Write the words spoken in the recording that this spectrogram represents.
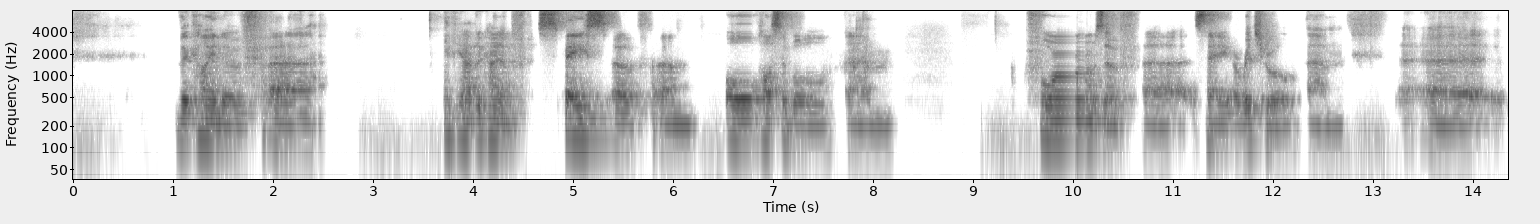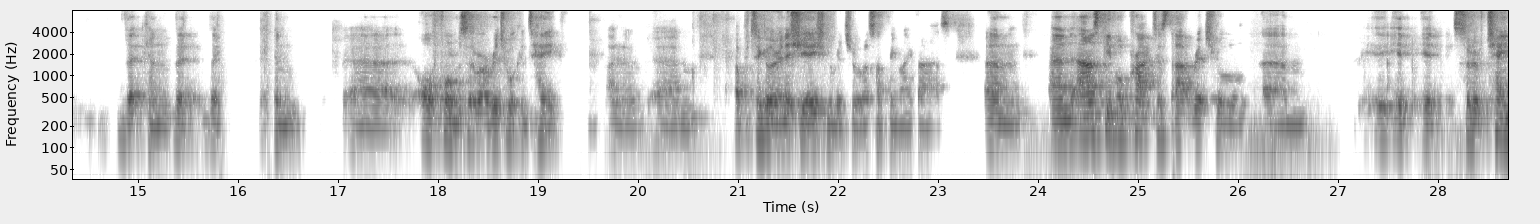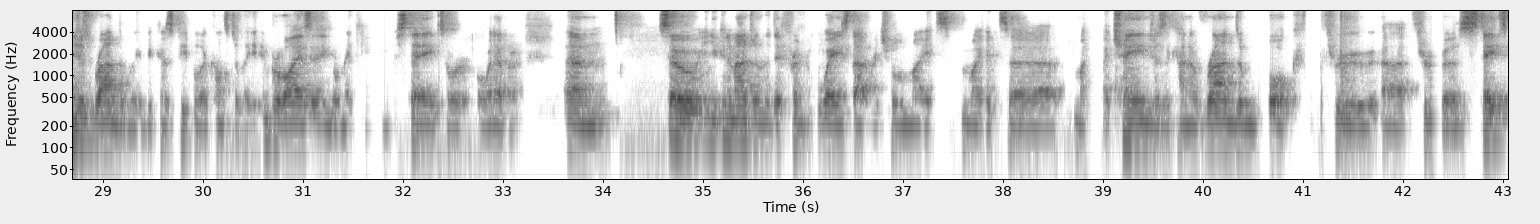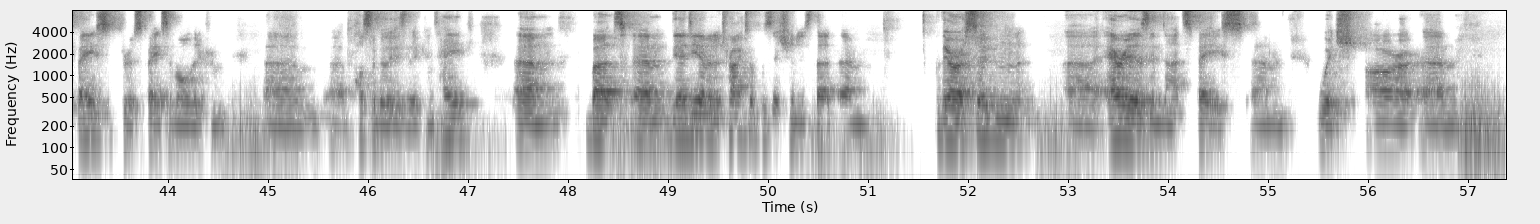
the kind of uh, if you have the kind of space of um, all possible um, forms of, uh, say, a ritual um, uh, that can that, that can uh, all forms of a ritual can take I don't know, um, a particular initiation ritual or something like that. Um, and as people practice that ritual, um, it, it, sort of changes randomly because people are constantly improvising or making mistakes or, or whatever. So you can imagine the different ways that ritual might might uh, might change as a kind of random walk through uh, through a state space, through a space of all the different um, uh, possibilities that it can take. Um, but um, the idea of an attractor position is that um, there are certain uh, areas in that space um, which are um,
